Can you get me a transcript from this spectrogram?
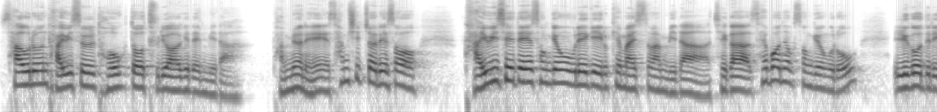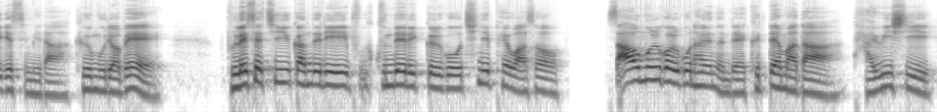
사울은 다윗을 더욱 더 두려워하게 됩니다. 반면에 30절에서 다윗에 대해 성경은 우리에게 이렇게 말씀합니다. 제가 세번역 성경으로 읽어드리겠습니다. 그 무렵에 블레셋 지휘관들이 군대를 이끌고 침입해 와서 싸움을 걸곤 하였는데 그때마다 다윗이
